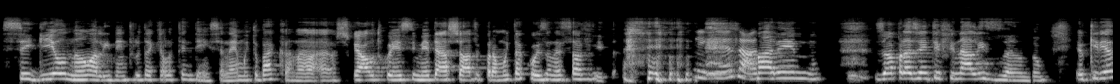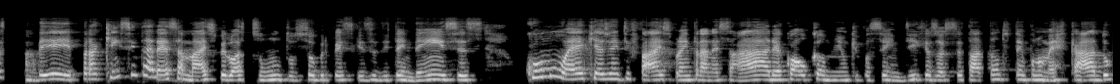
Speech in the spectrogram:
seguir ou não ali dentro daquela tendência, né? Muito bacana. Acho que autoconhecimento é a chave para muita coisa nessa vida. Sim, exato. Marina, já para a gente ir finalizando, eu queria saber, para quem se interessa mais pelo assunto sobre pesquisa de tendências, como é que a gente faz para entrar nessa área? Qual o caminho que você indica, já que você está há tanto tempo no mercado?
